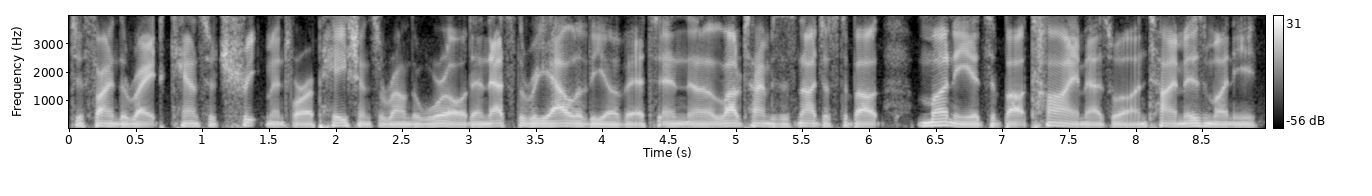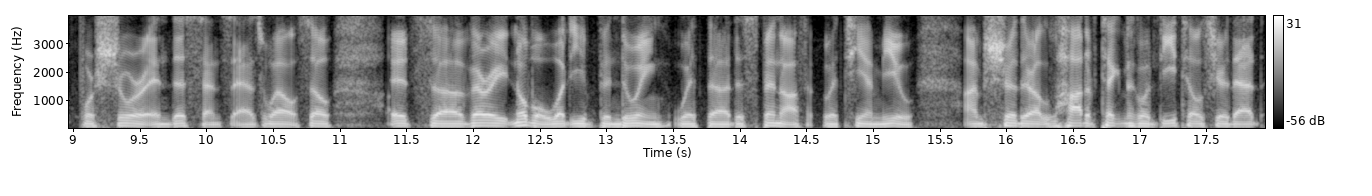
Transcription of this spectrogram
to find the right cancer treatment for our patients around the world. And that's the reality of it. And a lot of times it's not just about money it's about time as well. And time is money for sure in this sense as well. So it's uh, very noble what you've been doing doing with uh, the spinoff with TMU. I'm sure there are a lot of technical details here that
